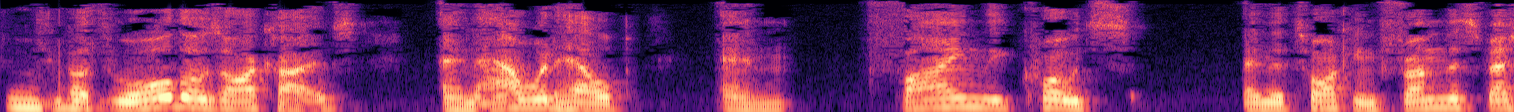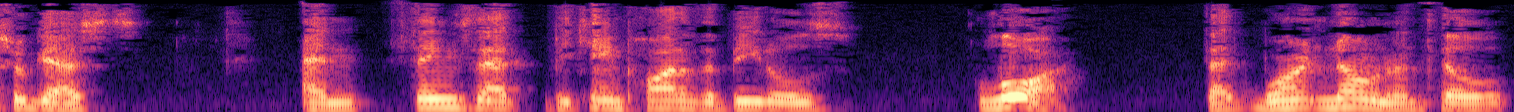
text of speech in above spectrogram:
to go mm-hmm. through all those archives and Al would help and find the quotes and the talking from the special guests and things that became part of the Beatles lore that weren't known until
